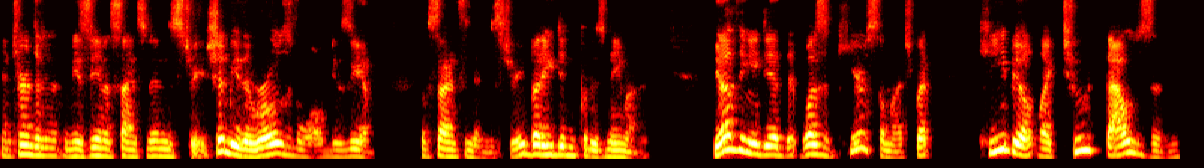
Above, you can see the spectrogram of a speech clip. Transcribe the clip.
and turned it into the Museum of Science and Industry. It should be the Rosenwald Museum of Science and Industry, but he didn't put his name on it. The other thing he did that wasn't here so much, but he built like 2,000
